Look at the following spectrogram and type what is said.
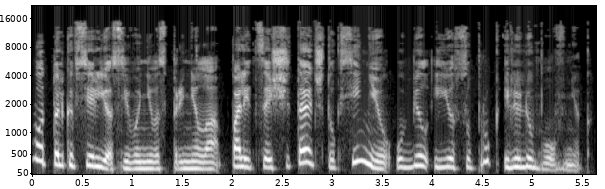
Вот только всерьез его не восприняла. Полиция считает, что Ксению убил ее супруг или любовник.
